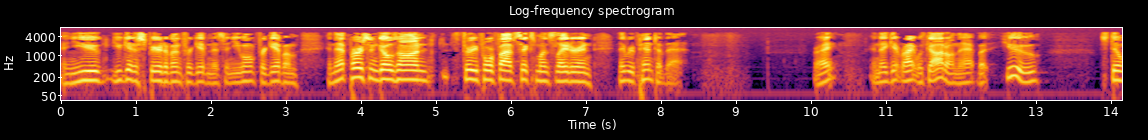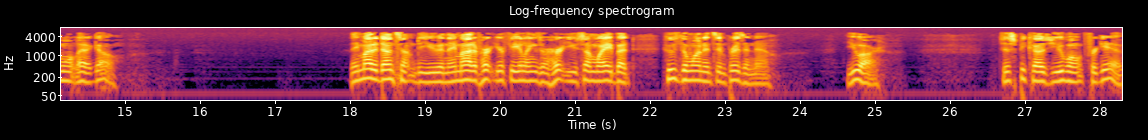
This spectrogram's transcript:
And you you get a spirit of unforgiveness, and you won't forgive them, and that person goes on three, four, five, six months later, and they repent of that. Right? And they get right with God on that, but you still won't let it go. They might have done something to you and they might have hurt your feelings or hurt you some way, but who's the one that's in prison now? You are. Just because you won't forgive.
